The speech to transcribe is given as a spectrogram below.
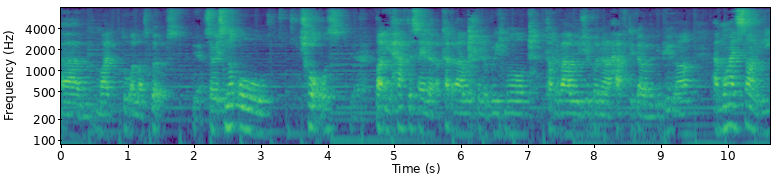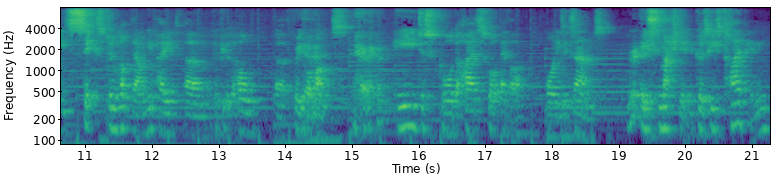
Um, my daughter loves books. Yeah. So it's not all chores. Yeah. But you have to say, look, a couple of hours you're going to read more, a couple of hours you're going to have to go on the computer. And my son, he's six, during lockdown, he played um, computer the whole uh, three, four months. He just scored the highest score ever on his exams. He really? smashed it because he's typing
